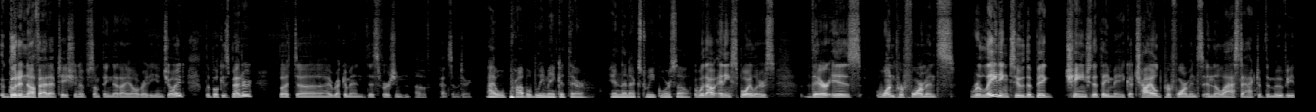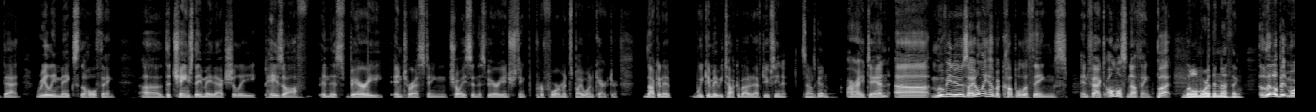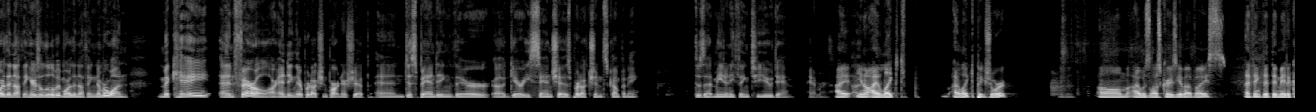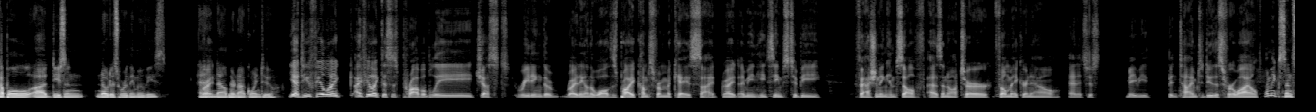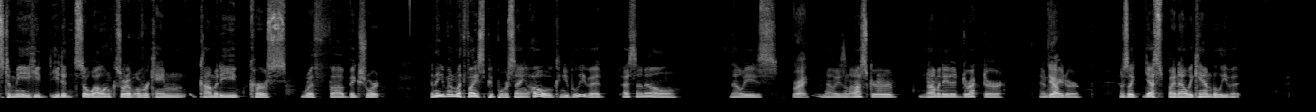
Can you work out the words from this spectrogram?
a good enough adaptation of something that I already enjoyed. The book is better, but uh, I recommend this version of Pet Sematary. I will probably make it there in the next week or so. Without any spoilers, there is one performance relating to the big change that they make, a child performance in the last act of the movie that really makes the whole thing. Uh, the change they made actually pays off in this very interesting choice in this very interesting performance by one character. Not going to, we can maybe talk about it after you've seen it. Sounds good. All right, Dan. Uh, movie news. I only have a couple of things. In fact, almost nothing, but A little more than nothing. a little bit more than nothing. Here's a little bit more than nothing. Number one, McKay and Farrell are ending their production partnership and disbanding their uh, Gary Sanchez Productions company. Does that mean anything to you, Dan Hammer? I you know I liked I liked Big Short. Mhm. Um, I was less crazy about Vice. I think that they made a couple uh, decent notice worthy movies, and Right. now they're not going to. Yeah. Do you feel like I feel like this is probably just reading the writing on the wall? This probably comes from McKay's side, right? I mean, he seems to be fashioning himself as an auteur filmmaker now, and it's just maybe been time to do this for a while. That makes sense to me. He he did so well and sort of overcame comedy curse with uh, Big Short, and even with Vice, people were saying, "Oh, can you believe it? SNL." Now he's Right. now he's an Oscar nominated director and Yep. writer. I was like, yes, by now we can believe it.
